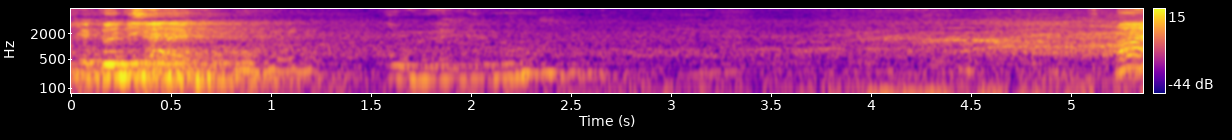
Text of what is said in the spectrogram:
เก็บตัวจริงอยู่ไหนอยู่ไหนไม่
